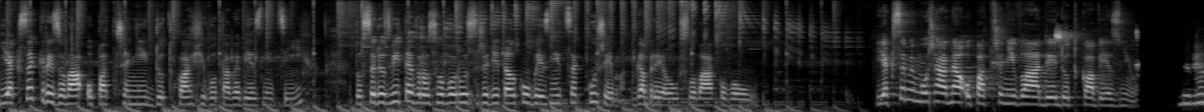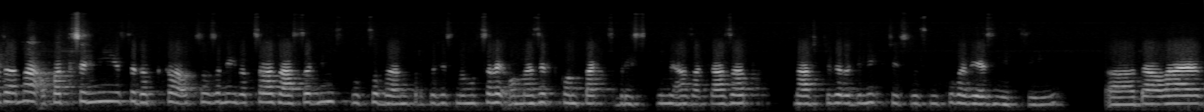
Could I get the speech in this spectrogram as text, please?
Jak se krizová opatření dotkla života ve věznicích? To se dozvíte v rozhovoru s ředitelkou věznice Kuřim, Gabrielou Slovákovou. Jak se mimořádná opatření vlády dotkla vězňů? Mimořádná opatření se dotkla odsouzených docela zásadním způsobem, protože jsme museli omezit kontakt s blízkými a zakázat návštěvy rodinných příslušníků ve věznicích. Dále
